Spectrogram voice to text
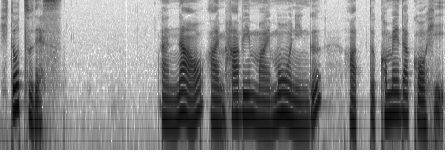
一つです。And now I'm having my morning at Komeda Coffee.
